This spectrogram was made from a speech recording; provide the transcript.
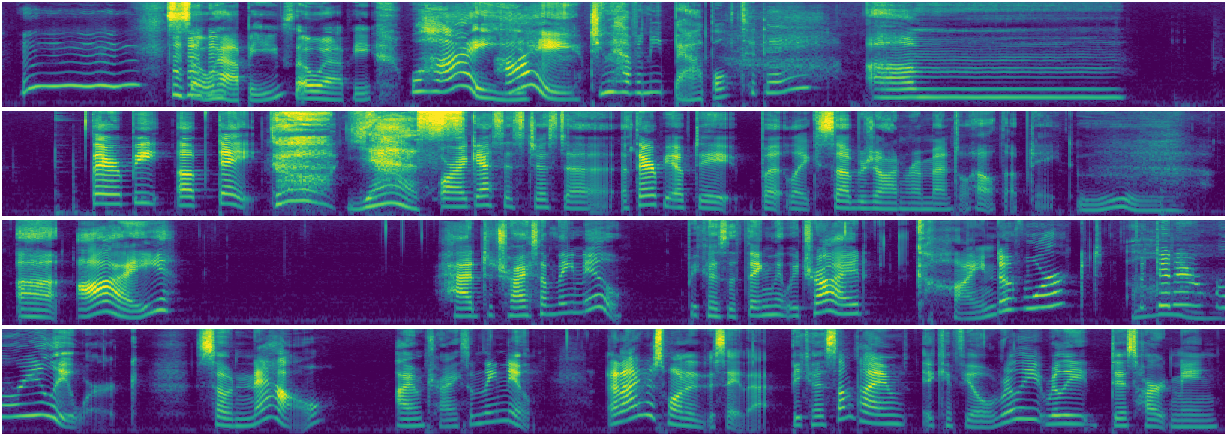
so happy, so happy. Well, hi. Hi. Do you have any babble today? Um, therapy update. Yes. or I guess it's just a, a therapy update, but like subgenre mental health update. Ooh. Uh, I had to try something new because the thing that we tried kind of worked, but didn't oh. really work. So now I'm trying something new. And I just wanted to say that because sometimes it can feel really, really disheartening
